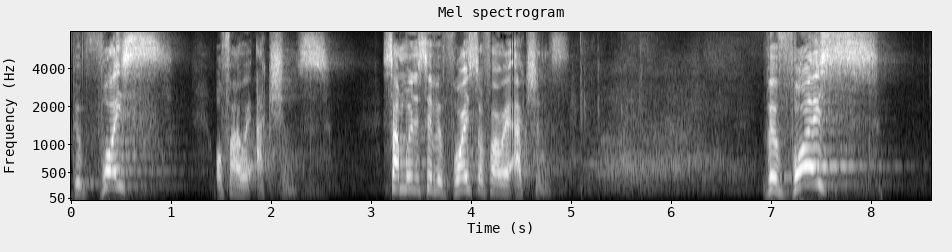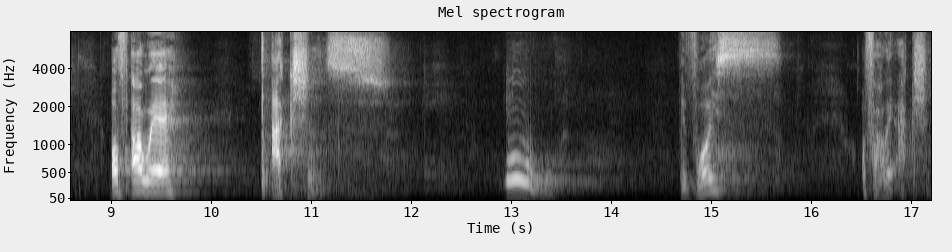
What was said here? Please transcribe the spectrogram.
The voice of our actions. Somebody say the voice of our actions. The voice of our actions. Ooh. The voice of our action.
